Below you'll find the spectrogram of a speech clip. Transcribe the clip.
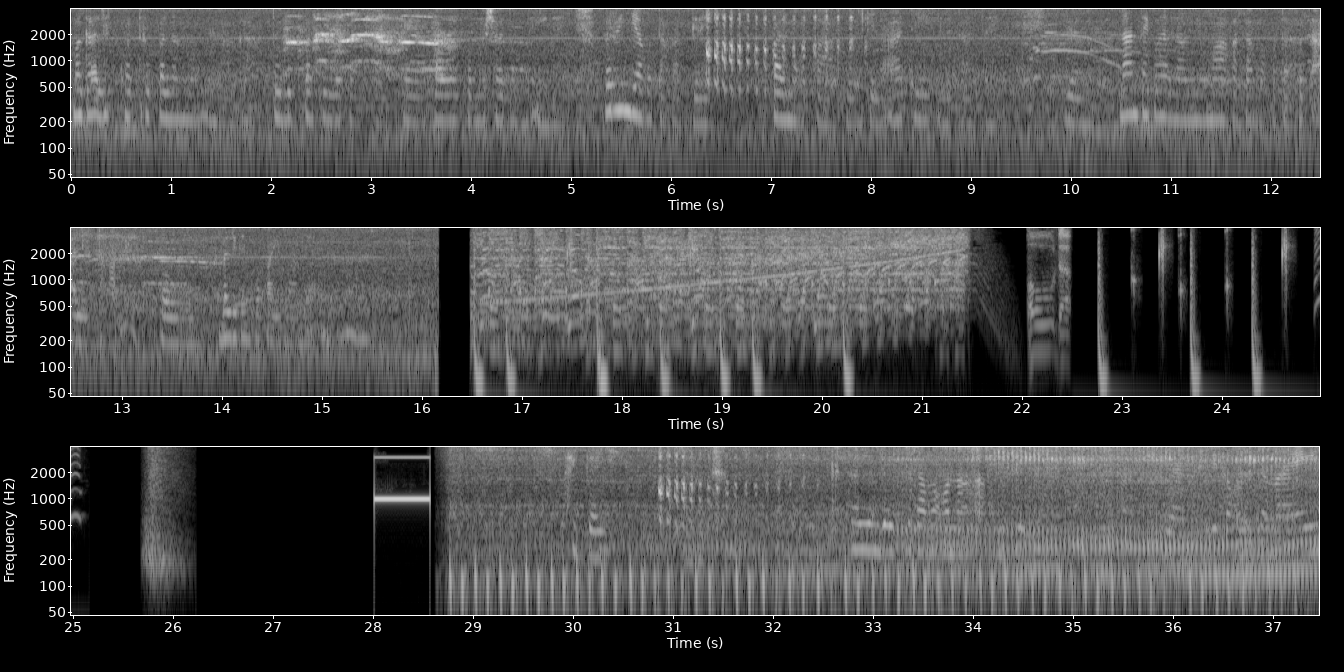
mag-alis 4 pa lang ng umaga. Tulog pa sila tatay, kaya bawal pa masyadong maingay. Pero hindi ako takas guys. Palma ko kahapon kila ate, kila tatay. Yan. Naantay ko na lang yung mga kasama ko tapos aalis na kami. So, balikan ko kayo mamaya. Hold up. Hi guys. so yun guys, kasama ko ng aking kids. Ayan, dito kami sa may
